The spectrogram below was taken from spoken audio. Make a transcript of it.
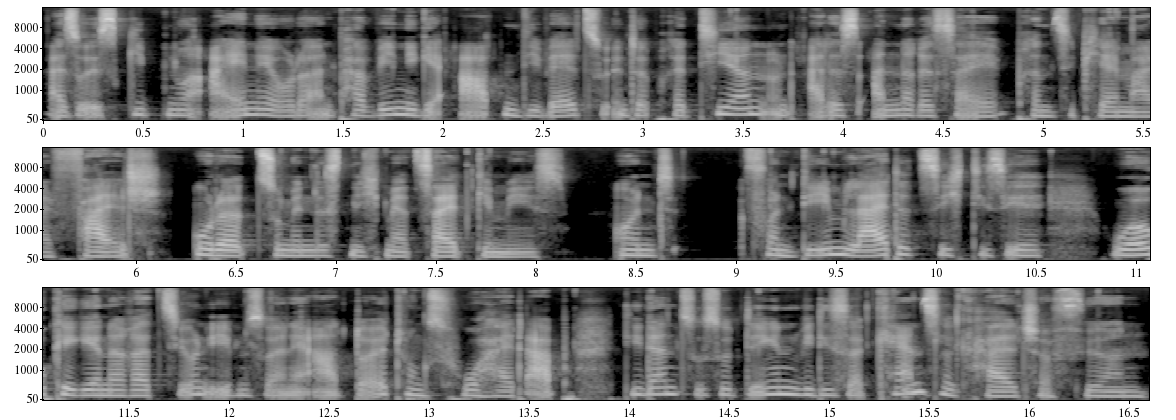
Also es gibt nur eine oder ein paar wenige Arten, die Welt zu interpretieren und alles andere sei prinzipiell mal falsch oder zumindest nicht mehr zeitgemäß. Und von dem leitet sich diese woke Generation eben so eine Art Deutungshoheit ab, die dann zu so Dingen wie dieser Cancel Culture führen,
